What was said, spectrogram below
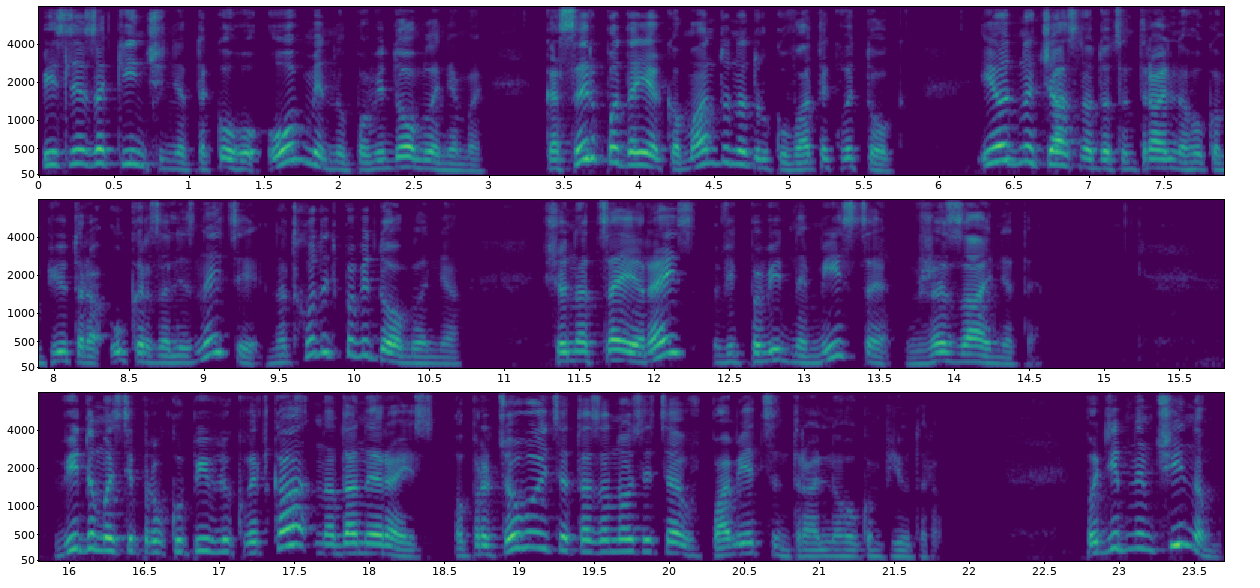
Після закінчення такого обміну повідомленнями касир подає команду надрукувати квиток, і одночасно до центрального комп'ютера Укрзалізниці надходить повідомлення, що на цей рейс відповідне місце вже зайняте. Відомості про купівлю квитка на даний рейс опрацьовуються та заносяться в пам'ять центрального комп'ютера. Подібним чином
